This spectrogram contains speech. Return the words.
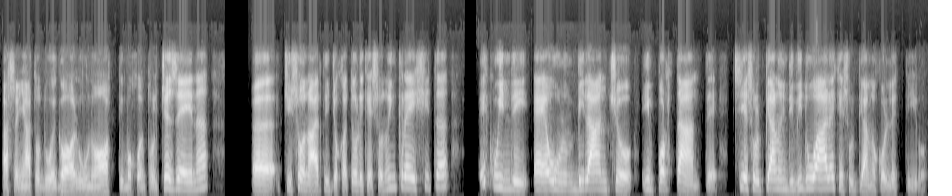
ha segnato due gol, uno ottimo contro il Cesena, eh, ci sono altri giocatori che sono in crescita e quindi è un bilancio importante sia sul piano individuale che sul piano collettivo.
